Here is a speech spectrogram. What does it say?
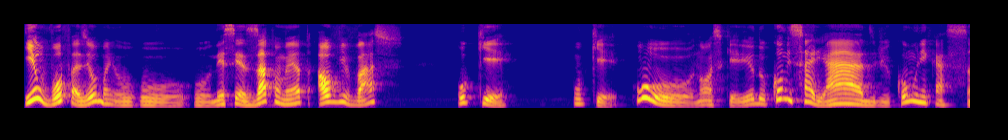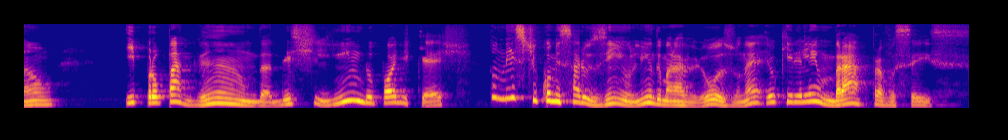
eu vou fazer o, o, o, nesse exato momento, ao vivaço, o quê? O quê? O nosso querido comissariado de comunicação e propaganda deste lindo podcast. Então, neste comissáriozinho lindo e maravilhoso, né? Eu queria lembrar para vocês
